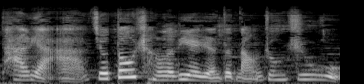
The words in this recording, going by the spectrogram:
他俩就都成了猎人的囊中之物。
